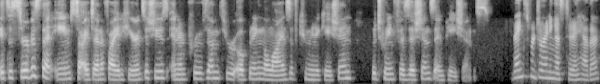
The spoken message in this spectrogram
It's a service that aims to identify adherence issues and improve them through opening the lines of communication between physicians and patients. Thanks for joining us today, Heather.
